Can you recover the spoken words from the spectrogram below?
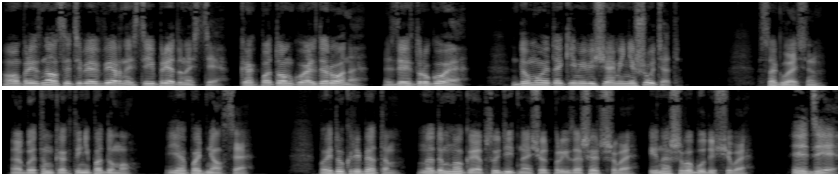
«Он признался тебе в верности и преданности, как потомку Альдерона. Здесь другое. Думаю, такими вещами не шутят». Согласен. Об этом как-то не подумал. Я поднялся. Пойду к ребятам. Надо многое обсудить насчет произошедшего и нашего будущего. «Иди».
